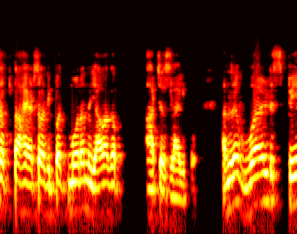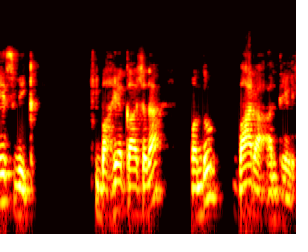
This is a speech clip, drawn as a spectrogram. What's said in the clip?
ಸಪ್ತಾಹ ಎರಡ್ ಸಾವಿರದ ಇಪ್ಪತ್ತ್ ಮೂರನ್ನು ಯಾವಾಗ ಆಚರಿಸಲಾಗಿತ್ತು ಅಂದ್ರೆ ವರ್ಲ್ಡ್ ಸ್ಪೇಸ್ ವೀಕ್ ಬಾಹ್ಯಾಕಾಶದ ಒಂದು ವಾರ ಅಂತ ಹೇಳಿ.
